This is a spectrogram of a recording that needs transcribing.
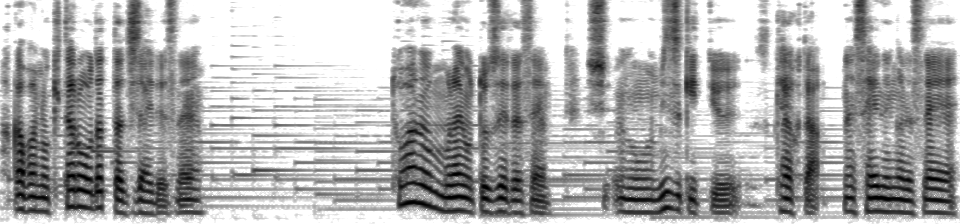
墓場の鬼太郎だった時代ですね。とある村に訪れてですね、水木っていうキャラクター、ね、青年がですね、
